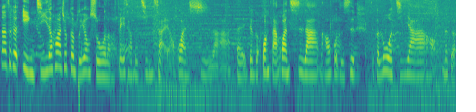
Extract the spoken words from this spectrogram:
那这个影集的话就更不用说了，非常的精彩哦，幻视啊，呃，这个汪达幻视啊，然后或者是这个洛基啊，哈，那个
